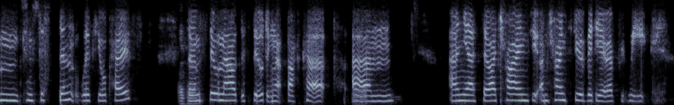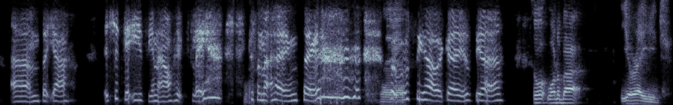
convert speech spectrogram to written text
um, consistent with your posts. Okay. So I'm still now just building that back up. Um, and yeah, so I try and do. I'm trying to do a video every week. Um, but yeah, it should get easier now, hopefully, because I'm at home. So, yeah, but we'll see how it goes. Yeah. So, what about your age?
